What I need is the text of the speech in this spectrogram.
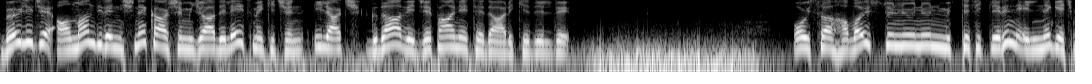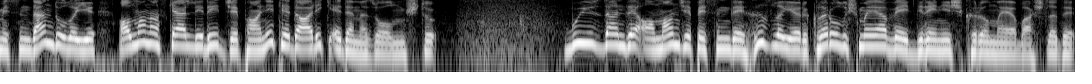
Böylece Alman direnişine karşı mücadele etmek için ilaç, gıda ve cephane tedarik edildi. Oysa hava üstünlüğünün müttefiklerin eline geçmesinden dolayı Alman askerleri cephane tedarik edemez olmuştu. Bu yüzden de Alman cephesinde hızla yarıklar oluşmaya ve direniş kırılmaya başladı.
